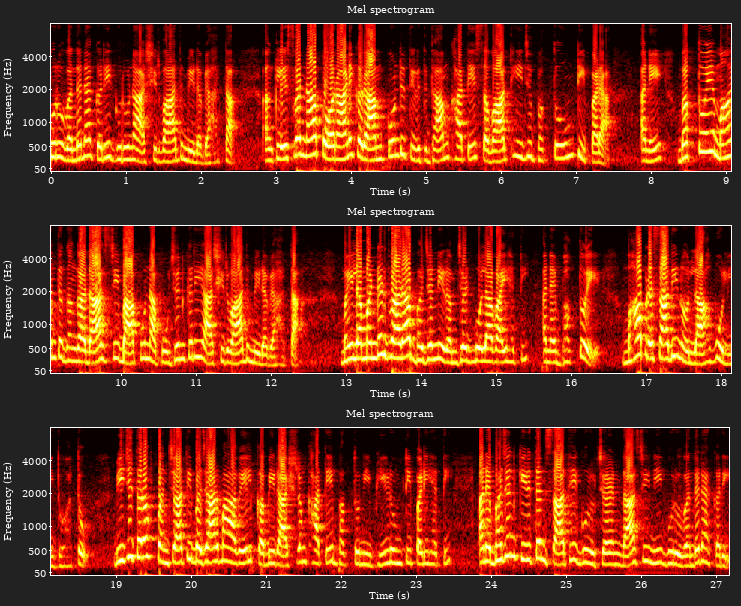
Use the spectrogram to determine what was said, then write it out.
ગુરુ વંદના કરી ગુરુના આશીર્વાદ મેળવ્યા હતા. અંકલેશ્વરના પૌરાણિક રામકુંડ તીર્થધામ ખાતે સવારથી જ ભક્તો ઉમટી પડ્યા અને ભક્તોએ મહંત ગંગાદાસજી બાપુના પૂજન કરી આશીર્વાદ મેળવ્યા હતા. મહિલા મંડળ દ્વારા ભજનની રમઝટ બોલાવાઈ હતી અને ભક્તોએ મહાપ્રસાદીનો લાહવો લીધો હતો. બીજી તરફ પંચાયતી બજારમાં આવેલ કબીર આશ્રમ ખાતે ભક્તોની ભીડ ઉમટી પડી હતી અને ભજન કીર્તન સાથે ગુરુ ચરણદાસજીની ગુરુ વંદના કરી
